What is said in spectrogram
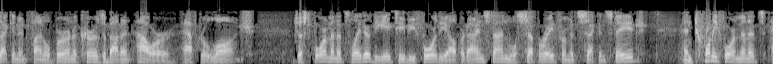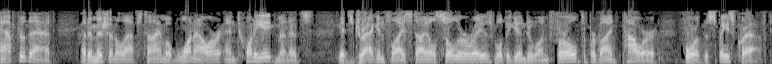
second and final burn occurs about an hour after launch. Just four minutes later, the ATV-4, the Albert Einstein, will separate from its second stage, and 24 minutes after that, at a mission elapsed time of 1 hour and 28 minutes, its Dragonfly-style solar arrays will begin to unfurl to provide power for the spacecraft.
